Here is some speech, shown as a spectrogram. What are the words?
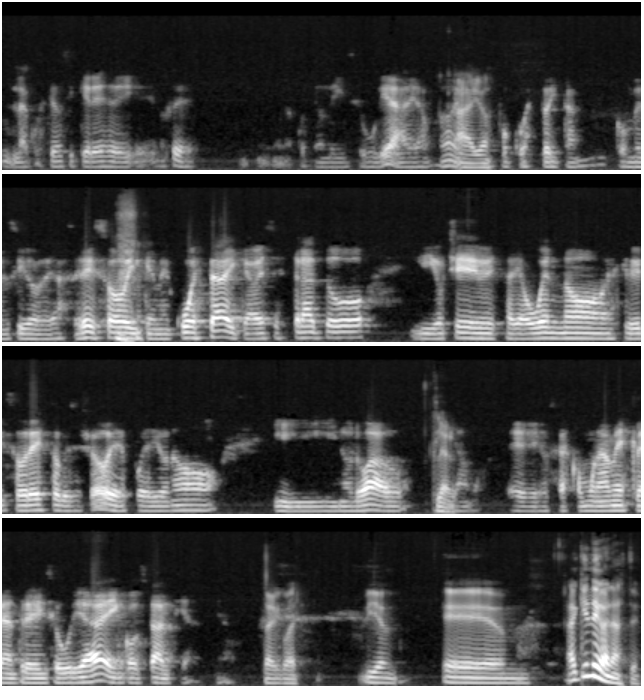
la cuestión, si querés, de, no sé, una cuestión de inseguridad, digamos. ¿no? Tampoco estoy tan convencido de hacer eso y que me cuesta y que a veces trato y digo, che, estaría bueno escribir sobre esto, qué sé yo, y después digo, no, y no lo hago, Claro. digamos. Eh, o sea, es como una mezcla entre inseguridad e inconstancia. digamos. Tal cual. Bien. Eh, ¿A quién le ganaste?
